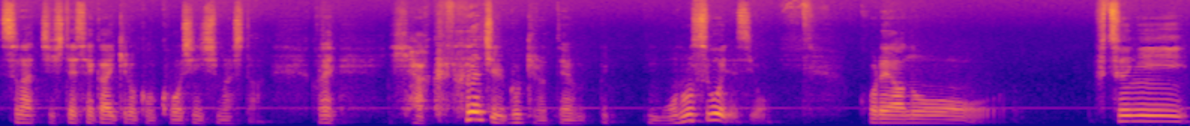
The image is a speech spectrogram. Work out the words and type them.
スナッチして世界記録を更新しました。これ175キロってものすごいですよ。これあの普通に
